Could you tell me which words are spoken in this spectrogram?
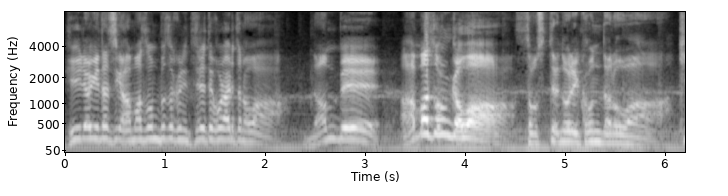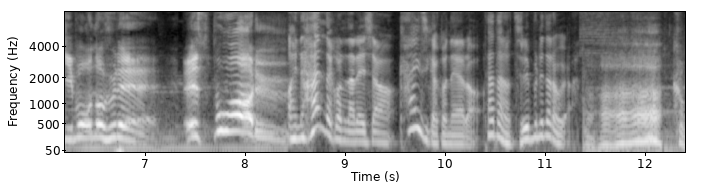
ヒイラギたちがアマゾン部族に連れてこられたのは南米アマゾン川そして乗り込んだのは希望の船エスポワールおい、なんだこのナレーション。カイジかこの野郎。ただの釣り船だろうが。ああこ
